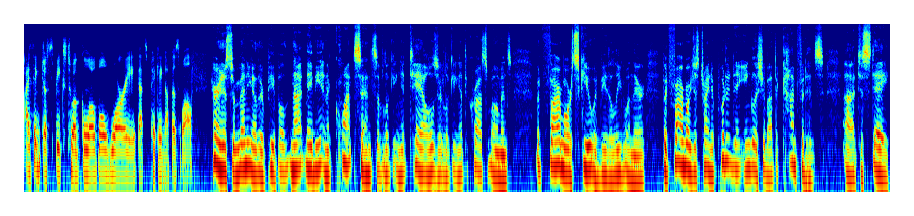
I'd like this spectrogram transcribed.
I think, just speaks to a global worry that's picking up as well. Hearing this from many other people, not maybe in a quant sense of looking at tails or looking at the cross moments, but far more skew would be the lead one there, but far more just trying to put it in English about the confidence uh, to stay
